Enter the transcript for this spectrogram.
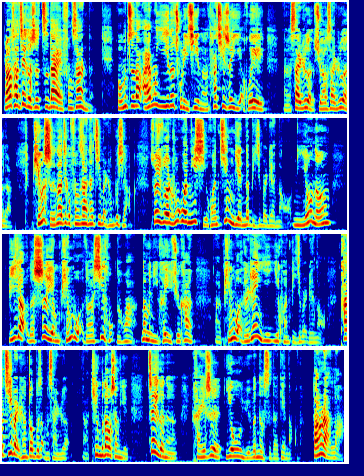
然后它这个是自带风扇的。我们知道 M1 的处理器呢，它其实也会呃散热，需要散热的。平时呢，这个风扇它基本上不响。所以说，如果你喜欢静音的笔记本电脑，你又能比较的适应苹果的系统的话，那么你可以去看啊苹果的任意一款笔记本电脑，它基本上都不怎么散热。啊，听不到声音，这个呢还是优于 Windows 的电脑的。当然了，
